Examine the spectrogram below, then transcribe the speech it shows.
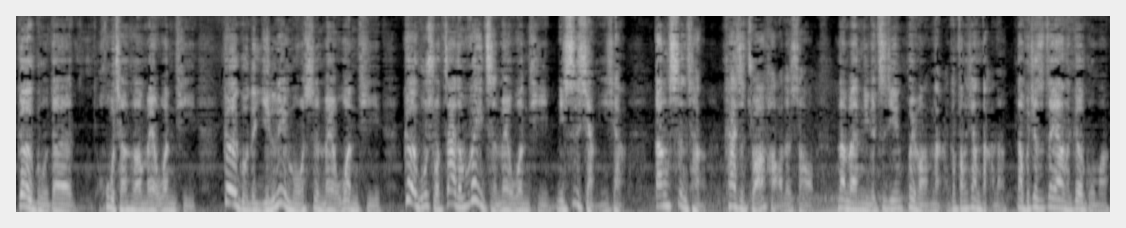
个股的护城河没有问题。个股的盈利模式没有问题，个股所在的位置没有问题。你试想一下，当市场开始转好的时候，那么你的资金会往哪个方向打呢？那不就是这样的个股吗？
